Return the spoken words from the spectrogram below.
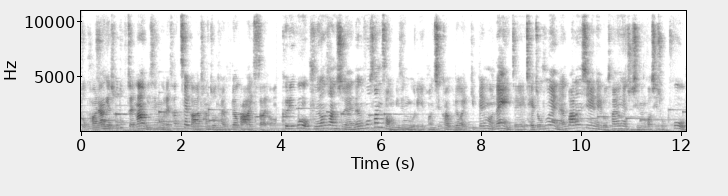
또 과량의 소독제나 미생물의 사체가 잔존할 우려가 있어요. 그리고 구연산수에는 호산성 미생물이 번식할 우려가 있기 때문에 이제 제조 후에는 빠른 시일 내로 사용해 주시는 것이 좋고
